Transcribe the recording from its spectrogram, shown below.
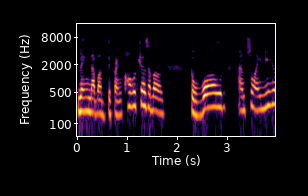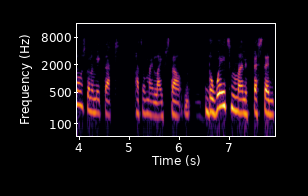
learning about different cultures, about the world. And so I knew I was going to make that part of my lifestyle. Mm-hmm. The way it's manifested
